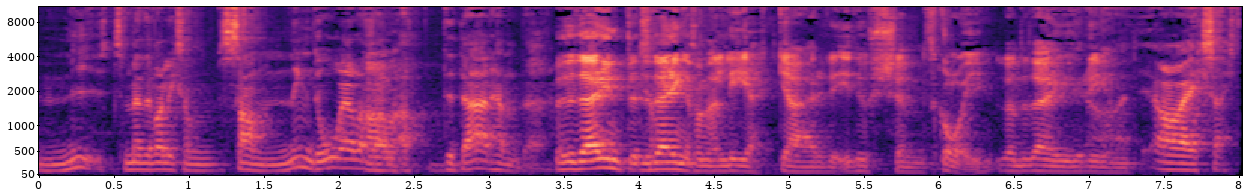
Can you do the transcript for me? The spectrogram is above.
myt. Men det var liksom sanning då i alla fall Ja. att det där hände. Men det där är inte, det där är inga sådana lekar i duschen skoj. Utan det där är ju ren Ja, exakt.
